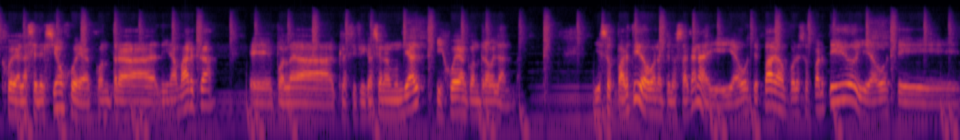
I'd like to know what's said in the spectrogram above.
juega la selección, juega contra Dinamarca eh, por la clasificación al Mundial y juegan contra Holanda. Y esos partidos, bueno, te los saca nadie. Y a vos te pagan por esos partidos y a vos te,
